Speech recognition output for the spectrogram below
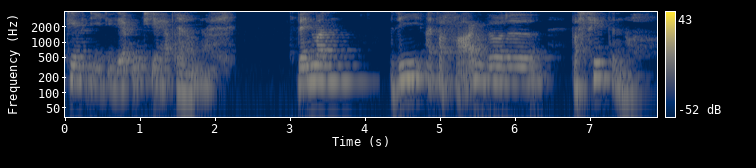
Themen, die, die sehr gut hierher passen. Ja. Wenn man sie einfach fragen würde, was fehlt denn noch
